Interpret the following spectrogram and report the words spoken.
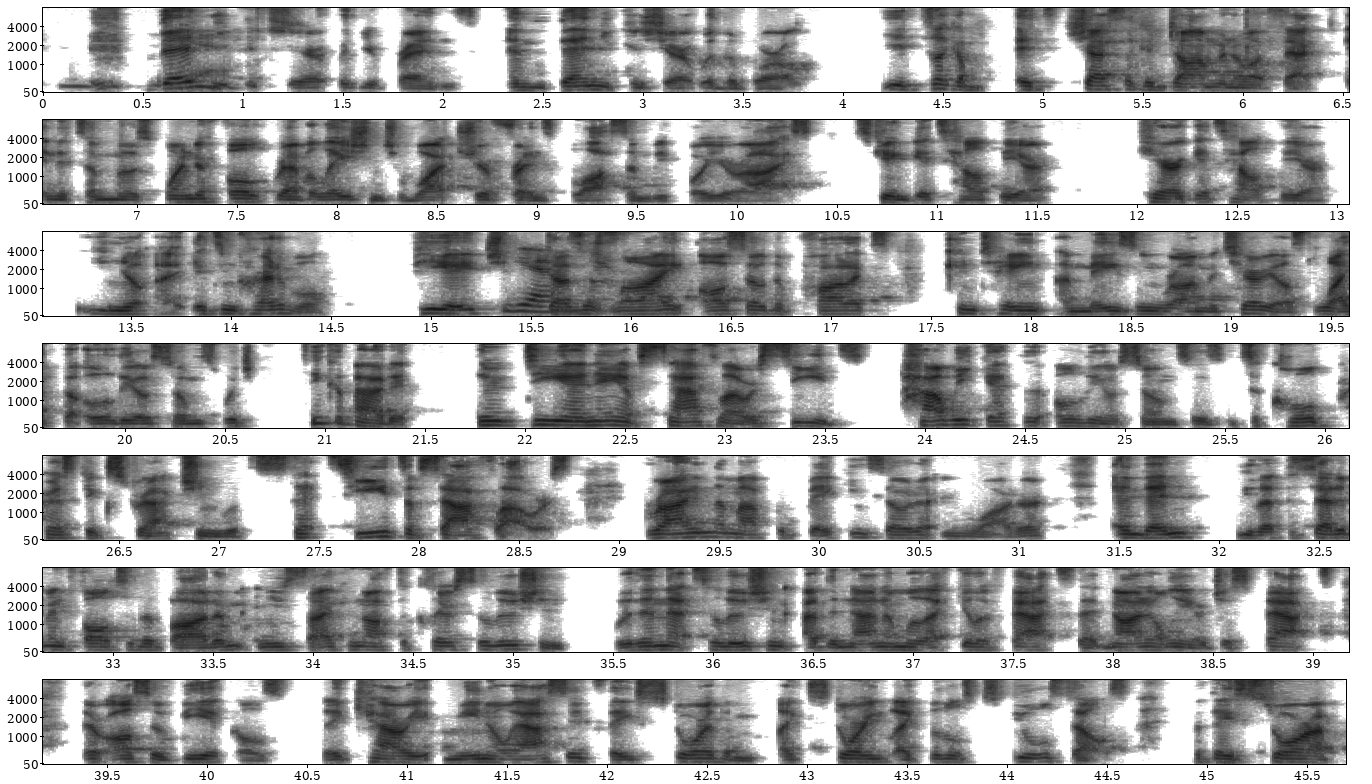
then Yeah. you can share it with your friends and then you can share it with the world. It's like a it's just like a domino effect and it's a most wonderful revelation to watch your friends blossom before your eyes. Skin gets healthier hair gets healthier. You know uh, it's incredible. Ph Yeah. doesn't lie. Also the products contain amazing raw materials like the oleosomes which think about it they're dna of safflower seeds how we get the oleosomes is it's a cold pressed extraction with seeds of safflowers grind them up with baking soda and water and then you let the sediment fall to the bottom and you siphon off the clear solution. Within that solution are the nanomolecular fats that not only are just fats, they're also vehicles. They carry amino acids, they store them like storing like little fuel cells, but they store up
